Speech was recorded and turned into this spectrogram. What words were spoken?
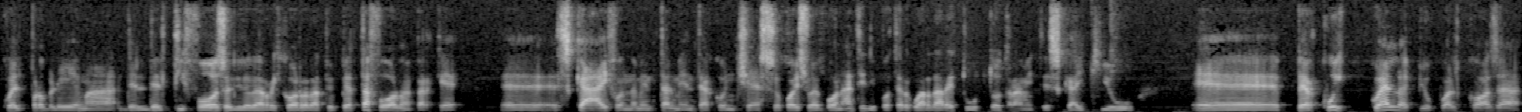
quel problema del, del tifoso di dover ricorrere a più piattaforme perché eh, Sky fondamentalmente ha concesso poi ai suoi abbonati di poter guardare tutto tramite Sky Q eh, per cui quello è più qualcosa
